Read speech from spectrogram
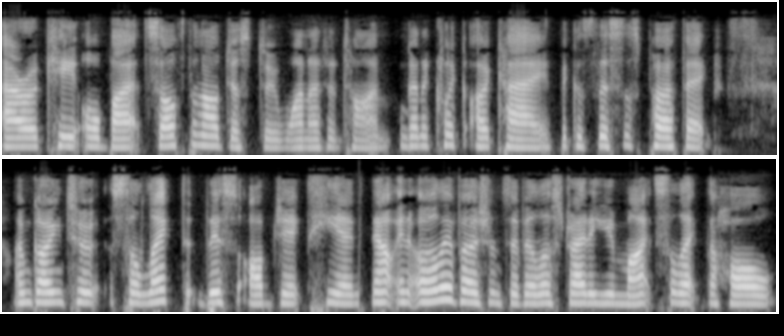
arrow key all by itself, then I'll just do one at a time. I'm going to click OK because this is perfect. I'm going to select this object here. Now, in earlier versions of Illustrator, you might select the whole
